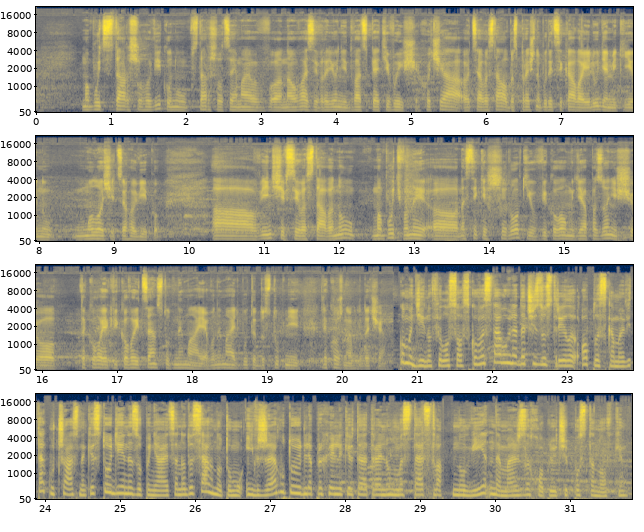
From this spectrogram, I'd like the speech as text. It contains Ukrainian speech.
мабуть, старшого віку. Ну, старшого це я маю на увазі в районі 25 і вище. Хоча ця вистава, безперечно, буде цікава і людям, які ну, молодші цього віку. А в інші всі вистави, ну, мабуть, вони е, настільки широкі в віковому діапазоні, що такого як віковий ценз тут немає. Вони мають бути доступні для кожного глядача. Комедійно-філософську виставу глядачі зустріли оплесками. Відтак учасники студії не зупиняються на досягнутому і вже готують для прихильників театрального мистецтва нові, не менш захоплюючі постановки.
